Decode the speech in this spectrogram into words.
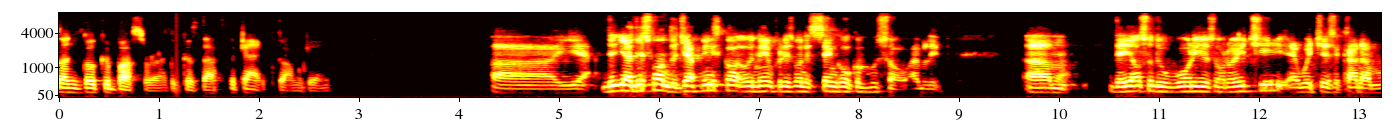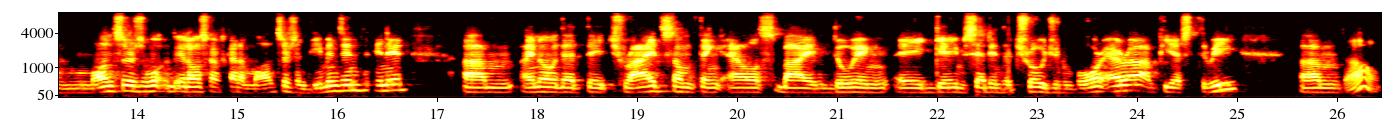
Sengoku Basara, because that's the Capcom game. Uh, yeah, the, yeah. This one, the Japanese name for this one is Sengoku Musou, I believe. Um, yeah. They also do Warriors Orochi, uh, which is a kind of monsters. It also has kind of monsters and demons in in it. Um, I know that they tried something else by doing a game set in the Trojan War era on PS3. Um, oh,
